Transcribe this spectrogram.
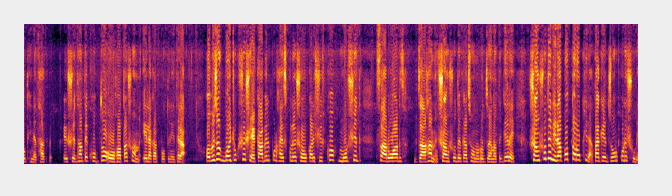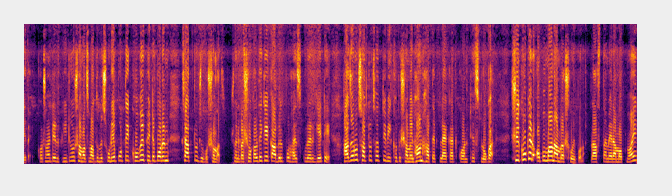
অধীনে থাকবে। এই সিদ্ধান্তে ক্ষুব্ধ ও হতাশন এলাকার প্রতিনিধিরা। অভিযোগ বৈঠক শেষে কাবিলপুর হাইস্কুলের সহকারী শিক্ষক মুর্শিদ সারোয়ার জাহান সংসদের কাছে অনুরোধ জানাতে গেলে সংসদের নিরাপত্তা রক্ষীরা তাকে জোর করে সরিয়ে দেয়। ঘটনাটির ভিডিও সমাজ মাধ্যমে ছড়িয়ে পড়তে ক্ষোভে ফেটে পড়েন ছাত্র যুব সমাজ। শনিবার সকাল থেকে কাবিলপুর হাইস্কুলের গেটে হাজারো ছাত্রছাত্রী বিক্ষোভে সামিল হন, হাতে প্ল্যাকার্ড, কণ্ঠে স্লোগান, শিক্ষকের অপমান আমরা সইব না, রাস্তা মেরামত নয়,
